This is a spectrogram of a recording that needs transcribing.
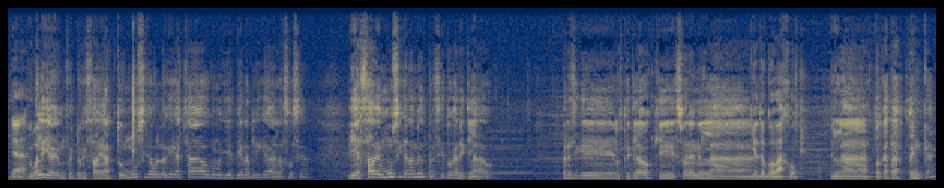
¿Ya? Igual ella encuentro que sabe harto de música por lo que he cachado, como que es bien aplicada a la sociedad. Ella sabe música también, parece que toca teclado. Parece que los teclados que suenan en la Yo toco bajo. en las tocatas penca,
